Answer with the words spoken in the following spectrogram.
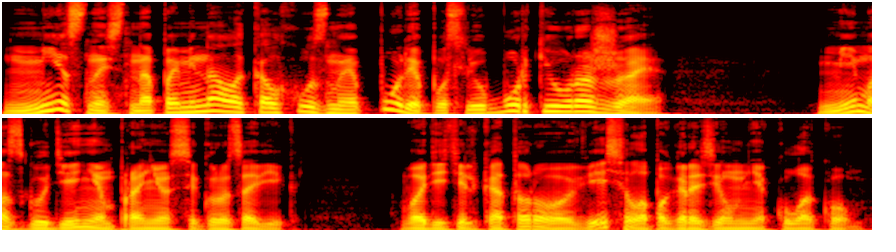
Местность напоминала колхозное поле после уборки урожая. Мимо с гудением пронесся грузовик, водитель которого весело погрозил мне кулаком.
